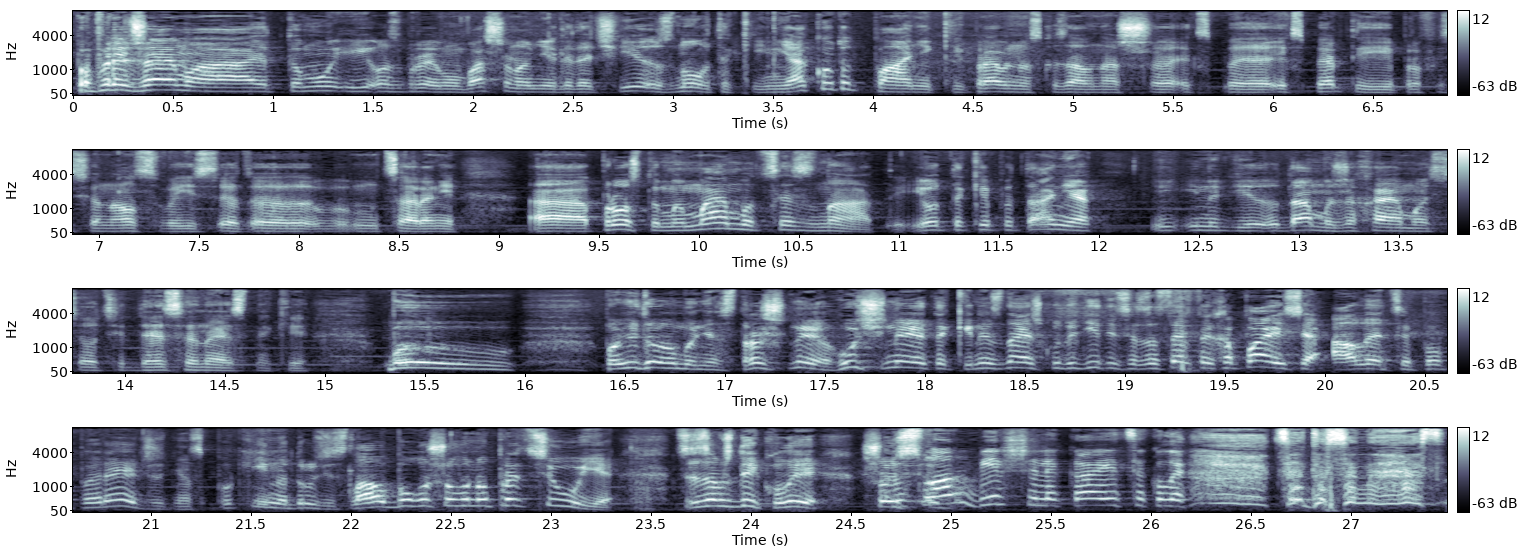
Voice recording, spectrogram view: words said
Попереджаємо, а тому і озброємо вас, шановні глядачі. Знов таки ніякої тут паніки, правильно сказав наш експ- експерт і професіонал своїй е, е, царині. Просто ми маємо це знати. І от таке питання: іноді да, ми жахаємося оці ДСНСники. Бу! Повідомлення страшне, гучне таке, не знаєш, куди дітися, за серце хапаєшся, але це попередження. Спокійно, друзі. Слава Богу, що воно працює. Це завжди, коли щось. Руслан більше лякається, коли «А, це ДСНС.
